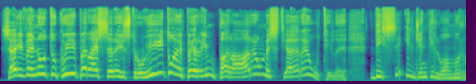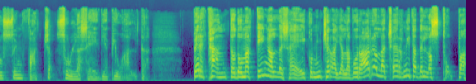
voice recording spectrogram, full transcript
sei venuto qui per essere istruito e per imparare un mestiere utile, disse il gentiluomo rosso in faccia sulla sedia più alta. Pertanto domattina alle sei comincerai a lavorare alla cernita della stoppa,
